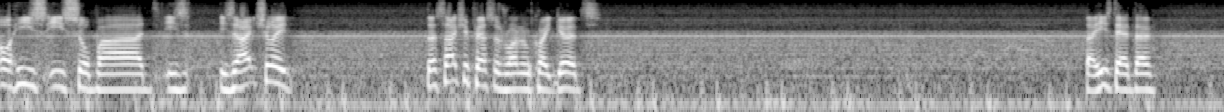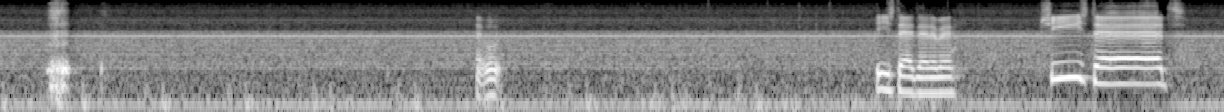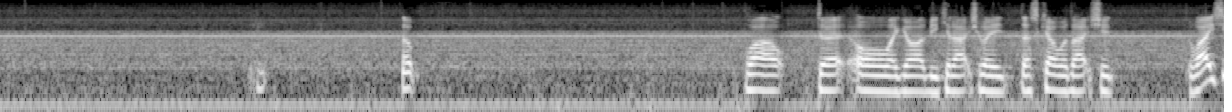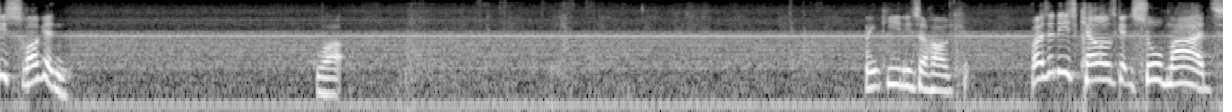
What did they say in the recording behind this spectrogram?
Oh, he's he's so bad. He's he's actually. This actually person's running quite good. That he's dead now. He's dead anyway. She's dead. Nope. Wow. Oh my god, we could actually... This kill would actually... Why is he slugging? What? I think he needs a hug. Why is it these killers getting so mad?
